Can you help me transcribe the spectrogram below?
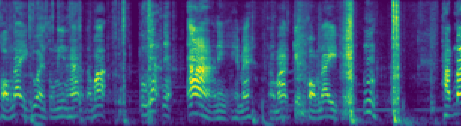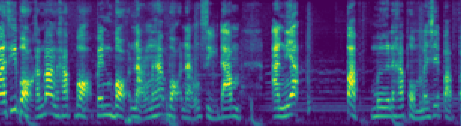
ของได้อีกด้วยตรงนี้นะฮะ แต่ว่าตรงเนี้ยเนี่ย อ่า นี่เห็นไหม สามารถเก็บของได้อีกอืม ถัดมาที่เบาะกันบ้างนะครับ เบาะเป็นเบาะหนังนะฮะ เบาะหนังสีดำอันเนี้ยปรับมือนะครับ ผมไม่ใช่ปรับไฟ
